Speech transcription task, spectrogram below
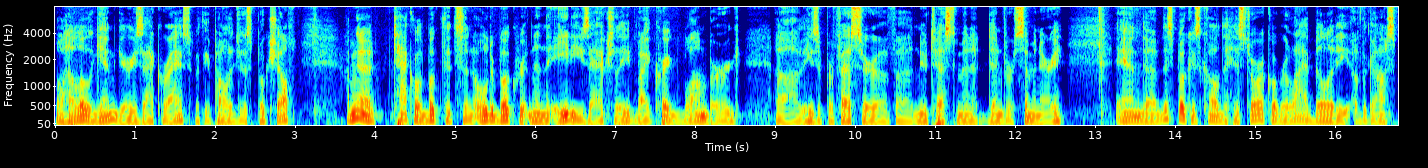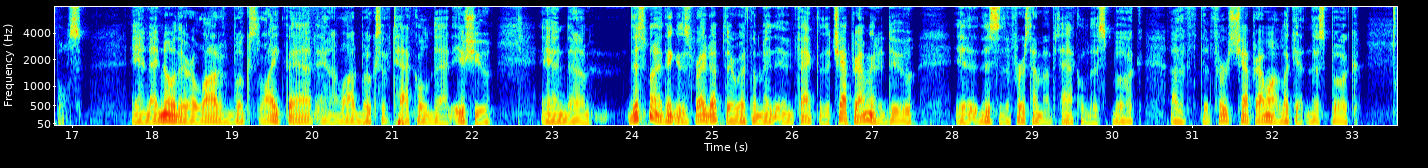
Well, hello again, Gary Zacharias with the Apologist Bookshelf. I'm going to tackle a book that's an older book written in the 80s, actually, by Craig Blomberg. Uh, he's a professor of uh, New Testament at Denver Seminary. And uh, this book is called The Historical Reliability of the Gospels. And I know there are a lot of books like that, and a lot of books have tackled that issue. And uh, this one, I think, is right up there with them. In fact, the chapter I'm going to do this is the first time I've tackled this book. Uh, the, the first chapter I want to look at in this book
